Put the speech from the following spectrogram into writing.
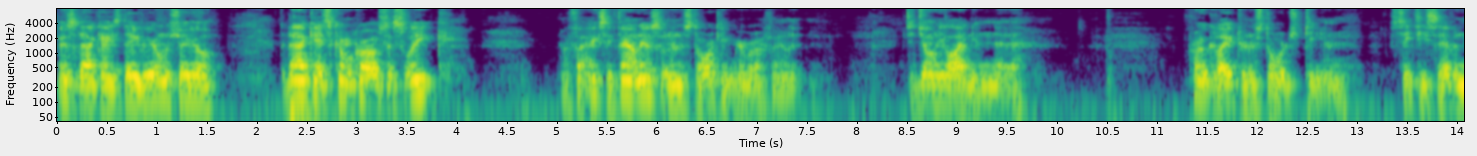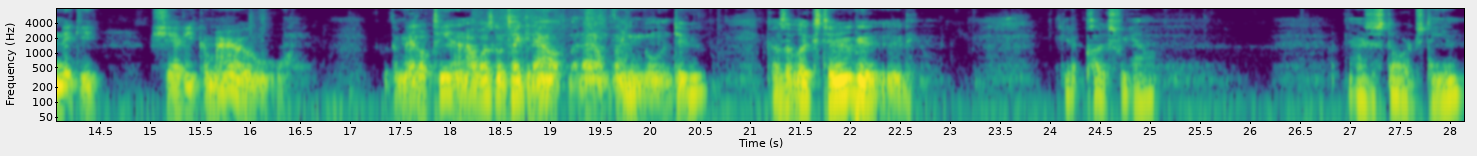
This is Diecast Dave here. I want to show you the diecast come across this week. I actually found this one in the store. I can't remember where I found it. It's a Johnny Lightning uh, Pro Collector in a storage tin. 67 Nickey Chevy Camaro with a metal tin. I was going to take it out, but I don't think I'm going to because it looks too good. Get up close for y'all. There's a storage tin.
